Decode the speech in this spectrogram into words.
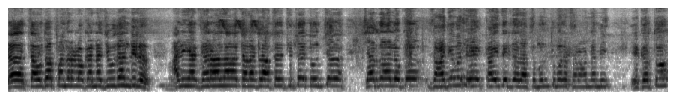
चौदा पंधरा लोकांना जीवदान दिलं आणि या घराला तडकला आता तिथं दोन चार चार दहा लोक जागेवर हे काहीतरी झालं असतं म्हणून तुम्हाला सर्वांना मी हे करतो.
